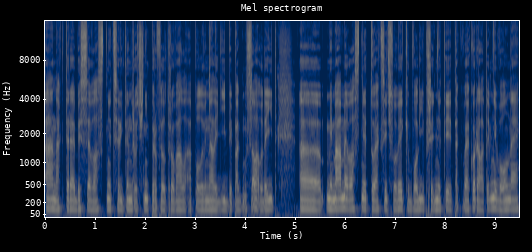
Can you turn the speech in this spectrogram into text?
a na které by se vlastně celý ten ročník profiltroval a polovina lidí by pak musela odejít. Eh, my máme vlastně to, jak si člověk volí předměty, takové jako relativně volné,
